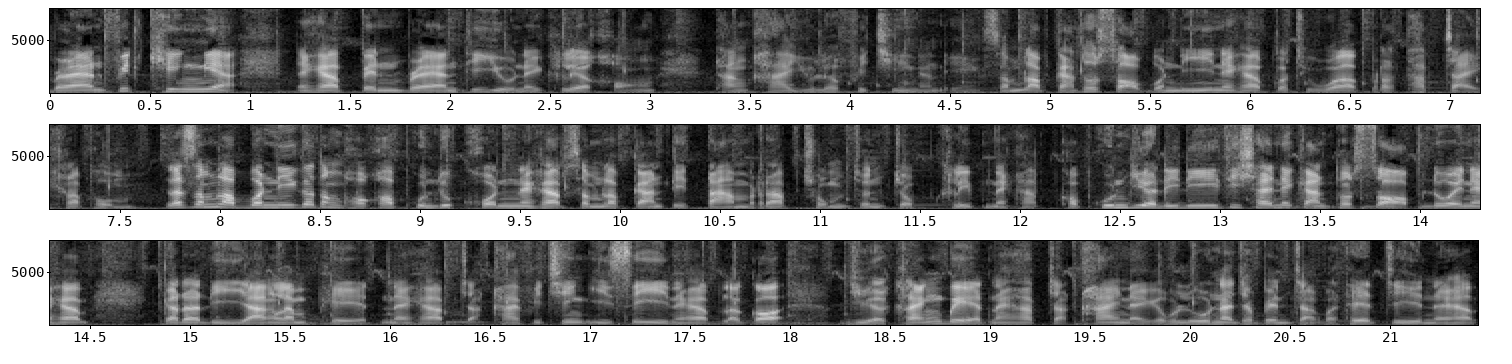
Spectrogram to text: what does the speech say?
แบรนด์ Fit King เนี่ยนะครับเป็นแบรนด์ที่อยู่ในเครือของทางค่าย u l o Fishing นั่นเองสำหรับการทดสอบวันนี้นะครับก็ถือว่าประทับใจครับผม และสำหรับวันนี้ก็ต้องขอขอบคุณทุกคนนะครับสำหรับการติดตามรับชมจนจบคลิปนะครับขอบคุณเหยื่อดีๆ ที่ใช้ในการทดสอบด้วยนะครับกระดียางลำเพจนะครับจากค่าย Fishing Easy นะครับแล้วก็เหยื่อแคลงเบดนะครับจากค่ายไหนก็ไม่รู้น่าจะเป็นจากประเทศจีนนะครับ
